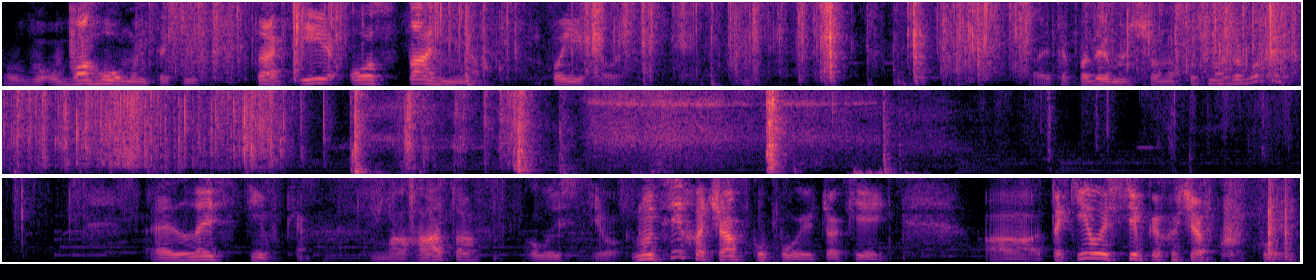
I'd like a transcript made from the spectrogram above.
В- вагомий такий. Так, і остання. Поїхали. Давайте подивимось, що у нас тут може бути. Е, Листівки. Багато листівок. Ну, ці хоча б купують, окей. А, такі листівки хоча б купують.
